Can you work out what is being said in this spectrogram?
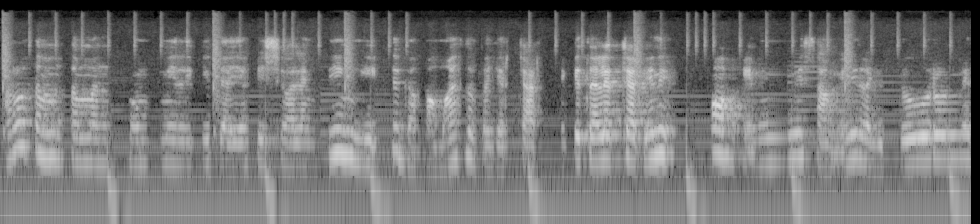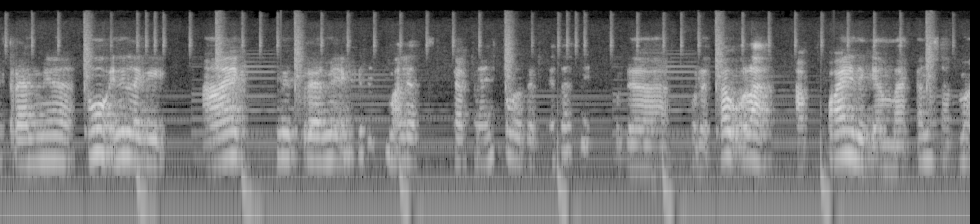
kalau teman-teman memiliki daya visual yang tinggi, itu gampang banget belajar chart. Kita lihat chart ini, oh ini, ini saham ini lagi turun nih trennya, oh ini lagi naik ini trennya. Kita cuma lihat chartnya aja. Kalau biasa sih udah udah tahu lah apa yang digambarkan sama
